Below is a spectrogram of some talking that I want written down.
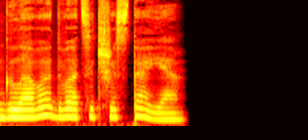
Глава двадцать шестая.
